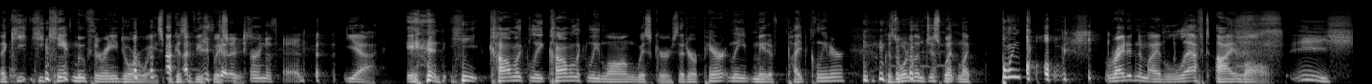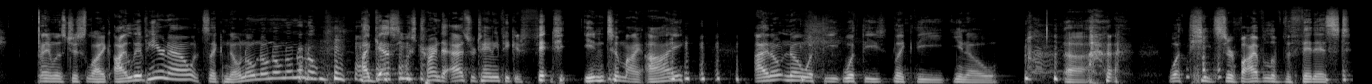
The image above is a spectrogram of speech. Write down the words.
Like he, he can't move through any doorways because of these He's got to whiskers. turn his head. Yeah. And he comically comically long whiskers that are apparently made of pipe cleaner because one of them just went like boink right into my left eyeball. Eesh. And it was just like, I live here now. It's like, no, no, no, no, no, no, no. I guess he was trying to ascertain if he could fit into my eye. I don't know what the what the like the you know uh, what the survival of the fittest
